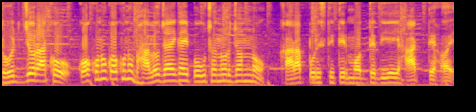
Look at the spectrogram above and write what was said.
ধৈর্য রাখো, কখনো কখনো ভালো জায়গায় পৌঁছানোর জন্য খারাপ পরিস্থিতির মধ্যে দিয়েই হাঁটতে হয়।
